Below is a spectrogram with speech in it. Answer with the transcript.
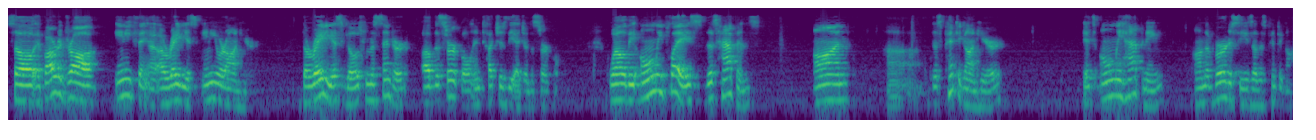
So if I were to draw anything, a radius anywhere on here, the radius goes from the center of the circle and touches the edge of the circle. Well, the only place this happens on uh, this pentagon here, it's only happening on the vertices of this pentagon.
